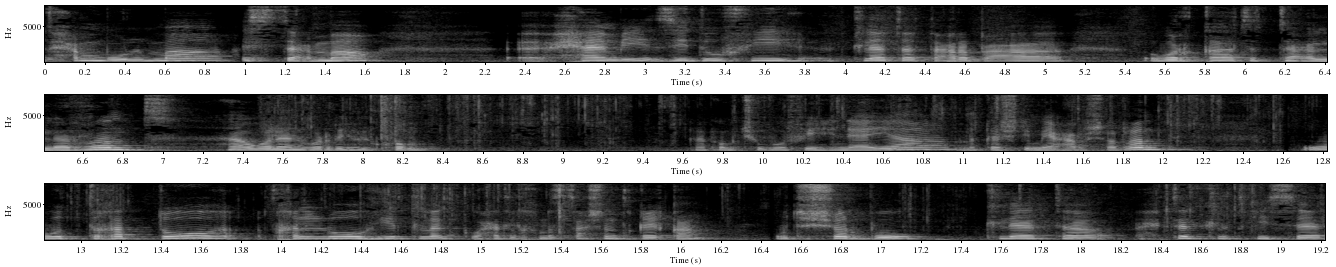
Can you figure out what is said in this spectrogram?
تحموا الماء استعمى حامي زيدوا فيه ثلاثة تاع ربعة ورقات تاع الرند ها ولا نوريه لكم. راكم تشوفوا فيه هنايا ما كاش اللي ما يعرفش الرند. وتغطوه تخلوه يطلق واحد 15 دقيقة. وتشربوا ثلاثة حتى ثلاث كيسان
